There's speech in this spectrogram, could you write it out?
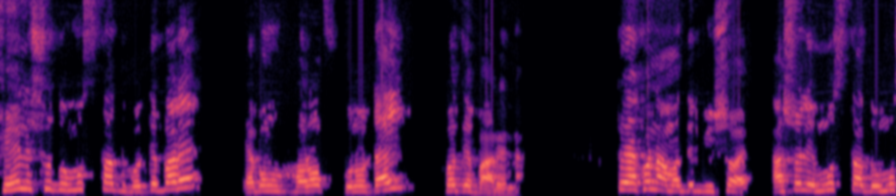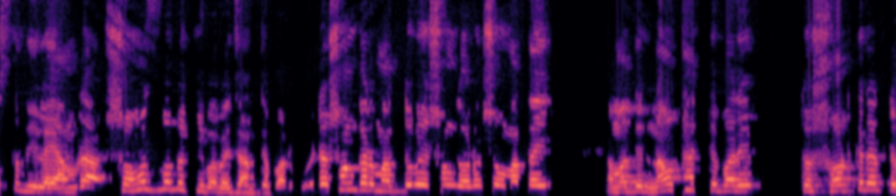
ফেল শুধু মুস্তাদ হতে পারে এবং হরফ কোনোটাই হতে পারে না। তো এখন আমাদের বিষয়, আসলে মুস্তাদ ও মুস্তাদ ইলাই আমরা সহজভাবে কীভাবে জানতে পারব? এটা সংজ্ঞার মাধ্যমে সংজ্ঞা অনেক সময় মাথায় আমাদের নাও থাকতে পারে। তো শর্টকাট একটা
